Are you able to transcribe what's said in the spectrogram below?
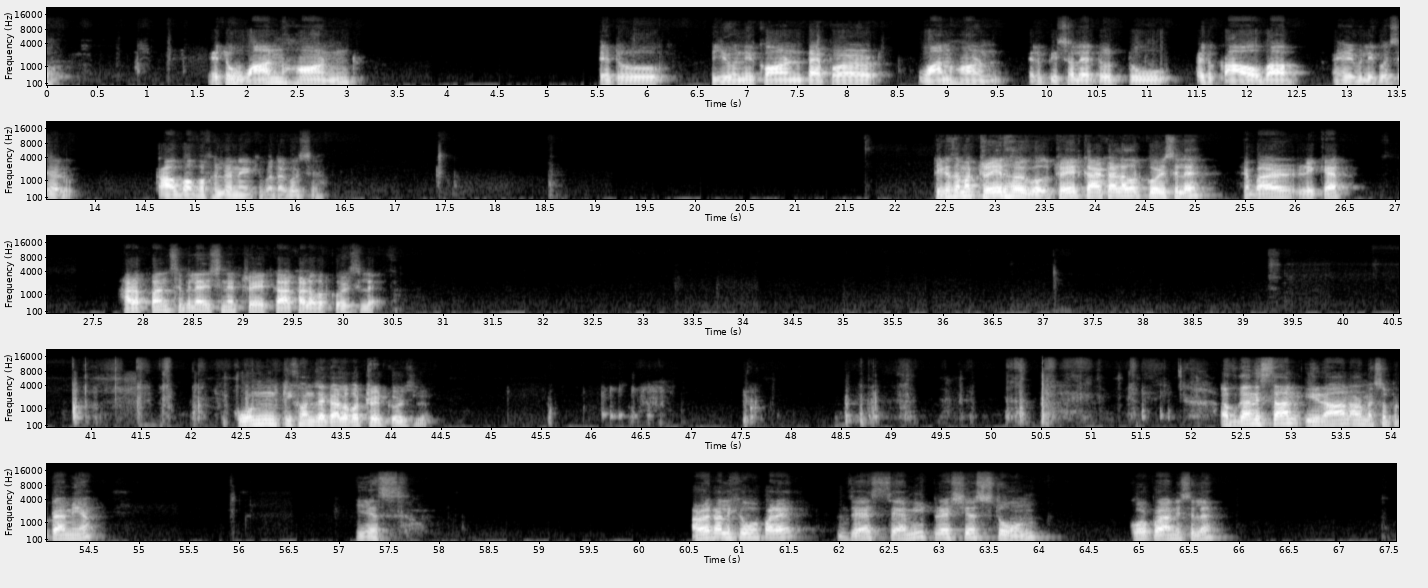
এইটো ওৱান হৰ্ণ এইটো ইউনিকৰ্ণ টাইপৰ ওৱান হৰ্ণ এইটো পিছলে এইটো টু এইটো কাও বা হেৰি বুলি কৈছে আৰু। কাও বা বফেলো এনেকে কিবা এটা কৈছে। ঠিক আছে আমাৰ ট্ৰেড হৈ গ'ল। ট্ৰেড কাৰ কাৰ লগত কৰিছিলে? এবাৰ ৰিকেপ হাৰাপ্পান চিভিলাইজেশ্যনে ট্ৰেড কাৰ কাৰ লগত কৰিছিলে? কোন কেইখন জেগাৰ লগত ট্ৰেড কৰিছিলে? আফগানিস্তান ইৰাণ আৰু মেচপটামিয়া য়েছ আৰু এটা লিখিব পাৰে যে ছেমি প্ৰেচিয়াছ ষ্ট'ন ক'ৰ পৰা আনিছিলে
